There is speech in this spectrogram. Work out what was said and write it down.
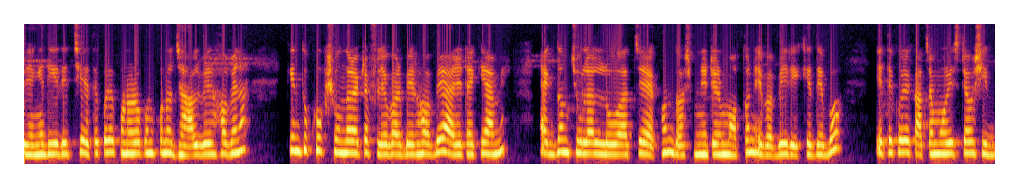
ভেঙে দিয়ে দিচ্ছি, এতে করে কোনো রকম কোনো ঝাল বের হবে না। কিন্তু খুব সুন্দর একটা ফ্লেভার বের হবে। আর এটাকে আমি একদম চুলার লো আছে এখন দশ মিনিটের মতন এভাবেই রেখে দেবো। এতে করে কাঁচামরিচটাও সিদ্ধ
